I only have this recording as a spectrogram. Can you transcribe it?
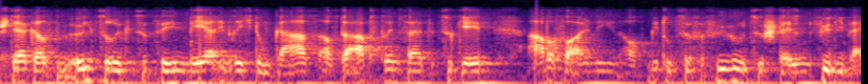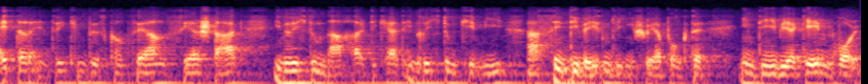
stärker aus dem Öl zurückzuziehen, mehr in Richtung Gas auf der Upstream-Seite zu gehen, aber vor allen Dingen auch Mittel zur Verfügung zu stellen für die weitere Entwicklung des Konzerns sehr stark in Richtung Nachhaltigkeit, in Richtung Chemie. Das sind die wesentlichen Schwerpunkte in die wir gehen wollen.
